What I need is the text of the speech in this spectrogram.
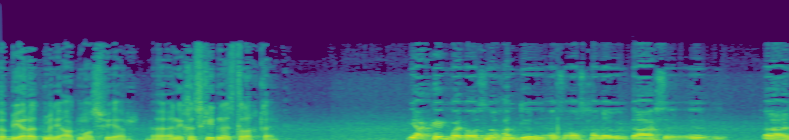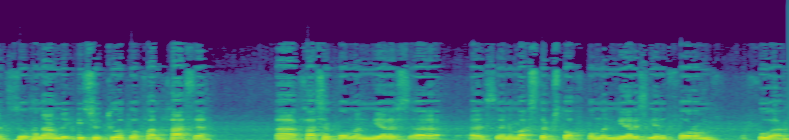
gebeur het met die atmosfeer uh, in die geskiedenis terugkyk. Ja, kyk wat ons nou gaan doen is ons gaan nou daar's 'n uh, uh, sogenaamde isotope van gasse. Uh gasse kom in meer as 'n uh, uh, net maar stikstof kom in meer as een vorm voor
